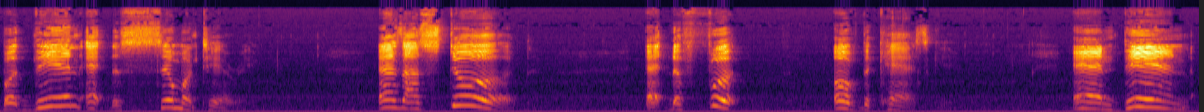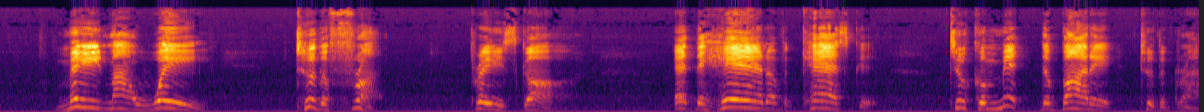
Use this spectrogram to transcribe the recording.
But then at the cemetery, as I stood at the foot of the casket and then made my way to the front, praise God, at the head of a casket to commit the body to the ground.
